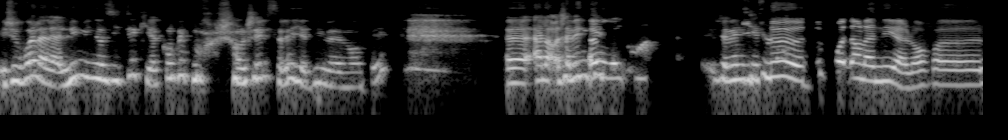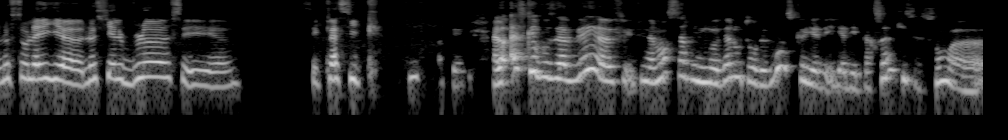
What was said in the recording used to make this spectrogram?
et je vois la, luminosité qui a complètement changé. Le soleil a dû euh, monter. alors j'avais une question. J'avais une Il pleut deux fois dans l'année. Alors le soleil, le ciel bleu, c'est c'est classique. Alors, est-ce que vous avez euh, finalement servi de modèle autour de vous? Est-ce qu'il y, a des personnes qui se sont euh,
